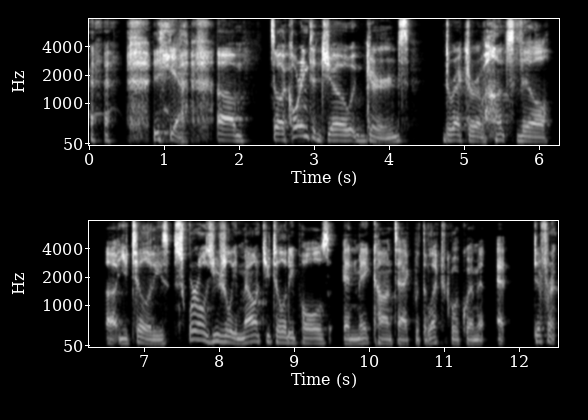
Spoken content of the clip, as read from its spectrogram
yeah. Um, so, according to Joe Gerds, director of Huntsville uh, Utilities, squirrels usually mount utility poles and make contact with electrical equipment at different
